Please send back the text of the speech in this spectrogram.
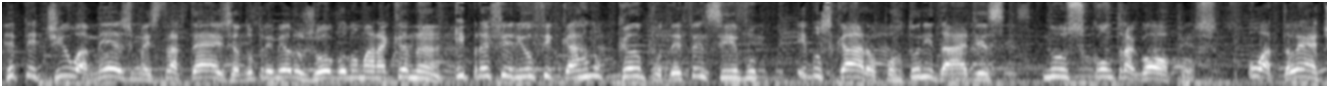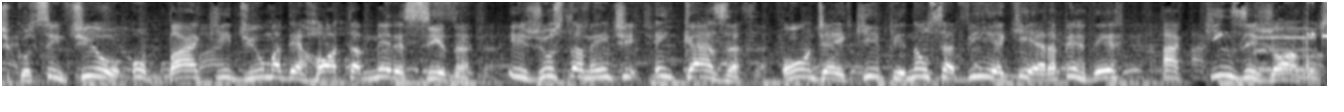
repetiu a mesma estratégia do primeiro jogo no Maracanã e preferiu ficar no campo defensivo e buscar oportunidades nos contragolpes. O Atlético sentiu o baque de uma derrota merecida e justamente em casa, onde a equipe não sabia que era perder há 15 jogos.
